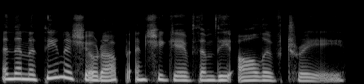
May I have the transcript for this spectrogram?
And then Athena showed up and she gave them the olive tree.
